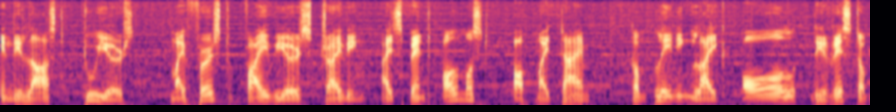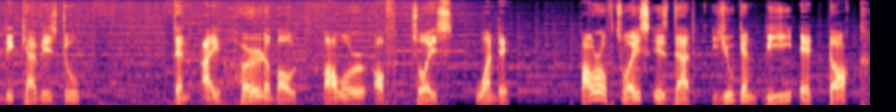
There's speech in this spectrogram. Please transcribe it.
in the last two years. My first five years driving, I spent almost of my time complaining like all the rest of the cabbies do. Then I heard about power of choice one day. Power of choice is that you can be a duck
